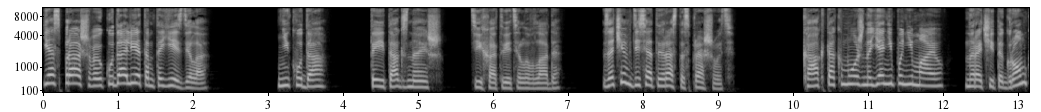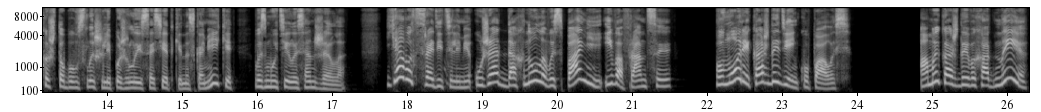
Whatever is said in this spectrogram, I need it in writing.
«Я спрашиваю, куда летом-то ездила?» «Никуда», «Ты и так знаешь», — тихо ответила Влада. «Зачем в десятый раз-то спрашивать?» «Как так можно? Я не понимаю». Нарочито громко, чтобы услышали пожилые соседки на скамейке, возмутилась Анжела. «Я вот с родителями уже отдохнула в Испании и во Франции. В море каждый день купалась». «А мы каждые выходные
